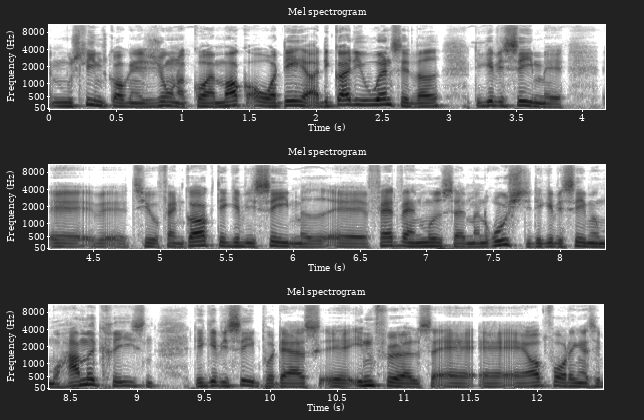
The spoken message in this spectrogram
uh, muslimske organisationer går amok over det her, og det gør de uanset hvad. Det kan vi se med uh, Theo van Gogh, det kan vi se med uh, fatwaen mod Salman Rushdie, det kan vi se med Mohammed-krisen, det kan vi se på deres uh, indførelse af, af, af opfordringer til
